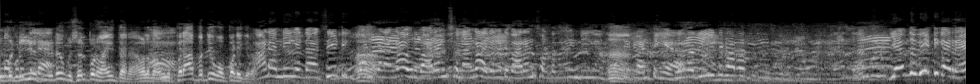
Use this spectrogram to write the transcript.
இப்ப. டிஎஸ்பி உங்க செல்போன் வாங்கி தரேன். அவ்வளவுதான். உங்க ப்ராப்பர்ட்டி ஒப்படைக்கிறேன் ஆனா நீங்க தான் சீட்டுக்கு போன் பண்ணாங்க அவர் வரேன்னு சொன்னாங்க. அது வந்து வரேன்னு சொல்றாங்க நீங்க கூட்டிட்டு வந்துட்டீங்க. எங்க வீட்டுக்காரரு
